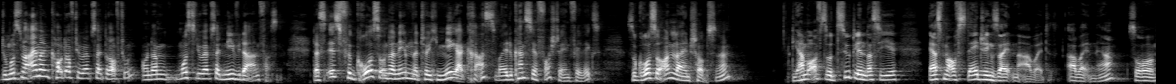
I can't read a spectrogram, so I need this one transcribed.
du musst nur einmal einen Code auf die Website drauf tun und dann musst du die Website nie wieder anfassen. Das ist für große Unternehmen natürlich mega krass, weil du kannst dir vorstellen, Felix, so große Online-Shops, ne? Die haben oft so Zyklen, dass sie erstmal auf Staging-Seiten arbeit, arbeiten, ja? So,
